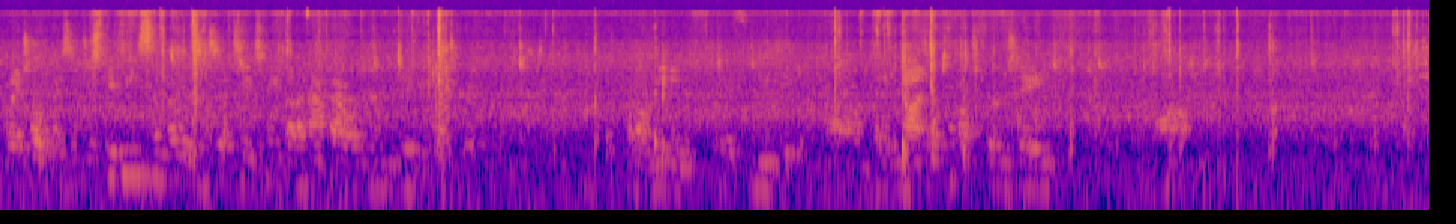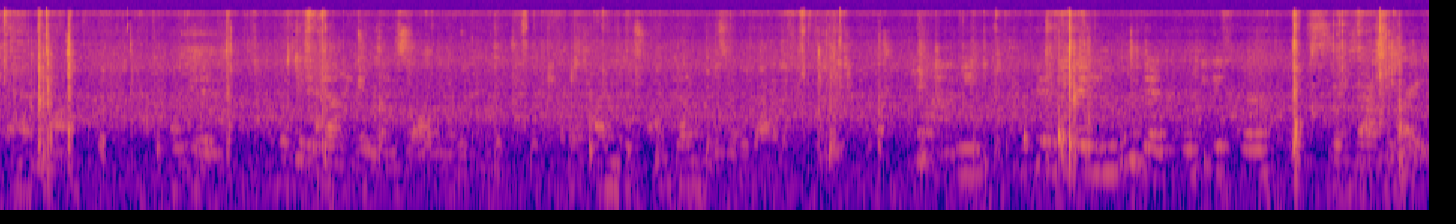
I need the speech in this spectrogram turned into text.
but I told him, I said, just give me some notice, I said, it takes me about a half hour during the day to get here. But I'll meet him if, if need be, um, but if not, he'll come up Thursday, um. And, um, we'll get it, we'll get it done and get it installed and everything. But I'm just, I'm done with this other guy. Yeah, I mean, you're gonna be ready to move there before he gets there. That's exactly right.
